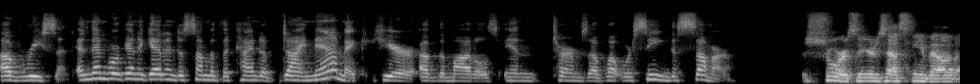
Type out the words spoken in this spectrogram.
of recent? And then we're going to get into some of the kind of dynamic here of the models in terms of what we're seeing this summer. Sure. So you're just asking about.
